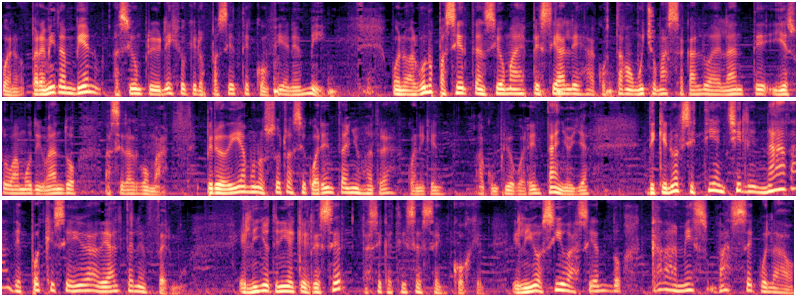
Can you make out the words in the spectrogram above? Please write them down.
Bueno, para mí también ha sido un privilegio que los pacientes confíen en mí. Bueno, algunos pacientes han sido más especiales, ha costado mucho más sacarlo adelante y eso va motivando a hacer algo más. Pero veíamos nosotros hace 40 años atrás, cuando ha cumplido 40 años ya, de que no existía en Chile nada después que se iba de alta el enfermo. El niño tenía que crecer, las cicatrices se encogen. El niño se iba haciendo cada mes más secuelado.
